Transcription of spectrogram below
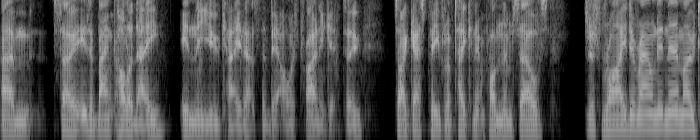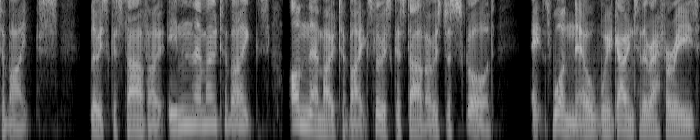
Um, so it is a bank holiday in the UK. That's the bit I was trying to get to. So I guess people have taken it upon themselves to just ride around in their motorbikes. Luis Gustavo in their motorbikes, on their motorbikes. Luis Gustavo has just scored. It's 1 0. We're going to the referee's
